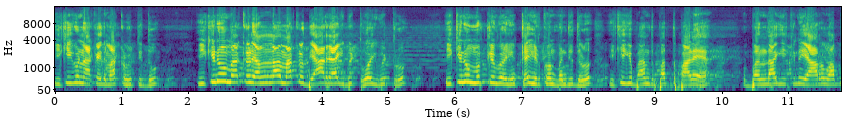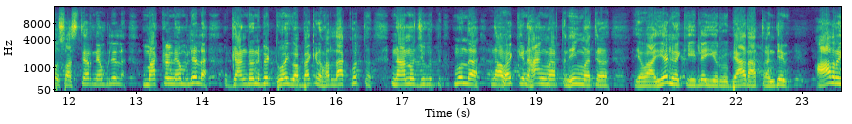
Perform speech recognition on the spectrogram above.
ಈಕಿಗೂ ನಾಲ್ಕೈದು ಮಕ್ಕಳು ಹುಟ್ಟಿದ್ದು. ಈಕಿನೂ ಮಕ್ಕಳು ಎಲ್ಲ ಮಕ್ಕಳು ಬ್ಯಾರೆಯಾಗಿ ಬಿಟ್ಟು ಹೋಗಿ ಬಿಟ್ರು. ಈಕಿನೂ ಮುಖ್ಯ ಕೈ ಹಿಡ್ಕೊಂಡು ಬಂದಿದ್ದಳು. ಈಕಿಗೆ ಬಂದು ಪತ್ತು ಪಾಳೆ. ಬಂದಾಗ ಈಕಿನ ಯಾರು ಒಬ್ಬ ಸ್ವಸ್ಥರು ನೆಂಬಲಿಲ್ಲ ಮಕ್ಕಳು ನೆಂಬಲಿಲ್ಲ. ಗಂಡನ ಬಿಟ್ಟು ಹೋಗಿ ಒಬ್ಬಾಕಿನ ಹೊಲ್ಲಾಕ ಕೂತು, ನಾನು ಜಿಗುತ್ತ ಮುಂದೆ ನಾವು ಹೊಕ್ಕಿನ ಹಂಗೆ ಮಾಡ್ತೀನಿ, ಹಿಂಗೆ ಮಾಡ್ತೀನಿ. ಯಾವ ಏನು ಹೊಕ್ಕಿ? ಇಲ್ಲೇ ಇರು, ಬ್ಯಾಡ ಅಂತ ಅಂದೇವಿ ಆದ್ರೆ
